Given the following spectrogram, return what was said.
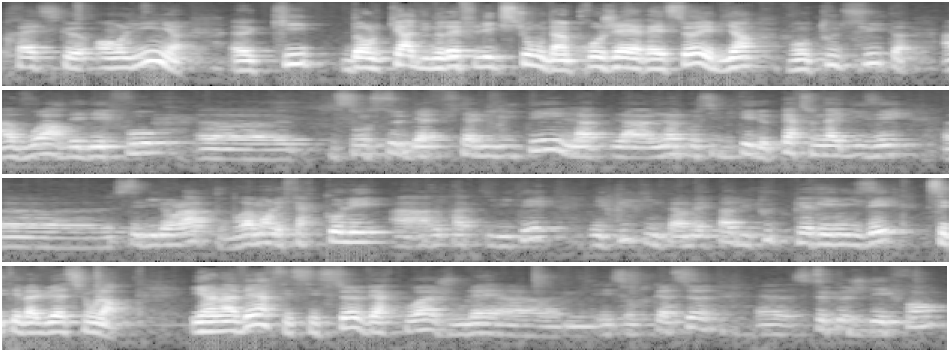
presque en ligne, qui, dans le cas d'une réflexion ou d'un projet RSE, eh bien, vont tout de suite avoir des défauts qui sont ceux de la fiabilité, l'impossibilité de personnaliser ces bilans-là pour vraiment les faire coller à votre activité et puis qui ne permettent pas du tout de pérenniser cette évaluation-là. Et à l'inverse, et c'est ce vers quoi je voulais, euh, et c'est en tout cas ce, euh, que je défends,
